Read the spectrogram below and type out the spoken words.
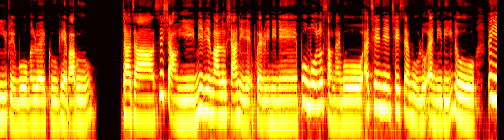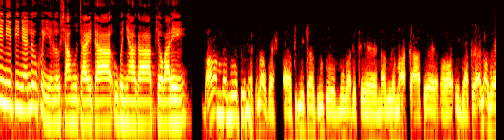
ရီးတွင်ဖို့မလွယ်ကူခဲ့ပါဘူး ဒါကြောင့်စစ်ဆောင်ရေးမြေပြင်မှာလှုပ်ရှားနေတဲ့အဖွဲ့တွေအနေနဲ့ပုံမလှုပ်ဆောင်နိုင်ဖို့အချင်းချင်းချိတ်ဆက်မှုလိုအပ်နေပြီလို့ကရင်ပြည်နယ်လူ့အခွင့်အရေးလှုပ်ရှားမှုဒါရိုက်တာဥပညာကပြောပါတယ် ဘာမှ မလုပ်သေးတဲ့လောက်ပဲဒီမီတာဇူကို မိုးကတော့နောက်ပြီးတော့မှ အကာအတွက်အင်တာအတွက် အဲ့လောက်ပဲ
